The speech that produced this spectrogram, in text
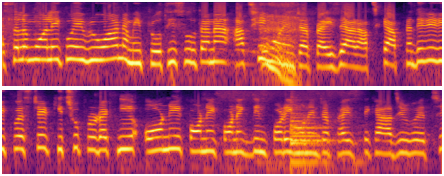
আসসালামু আলাইকুম এভরিওয়ান আমি প্রতি সুলতানা আছি ইমন এন্টারপ্রাইজে আর আজকে আপনাদের এই রিকোয়েস্টের কিছু প্রোডাক্ট নিয়ে অনেক অনেক অনেক দিন পরে ইমন এন্টারপ্রাইজ থেকে হাজির হয়েছে।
